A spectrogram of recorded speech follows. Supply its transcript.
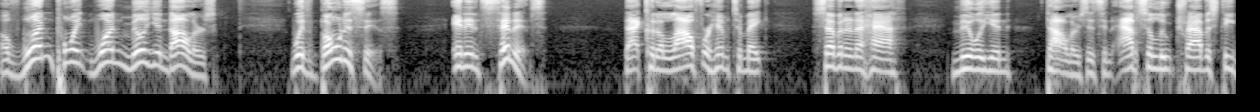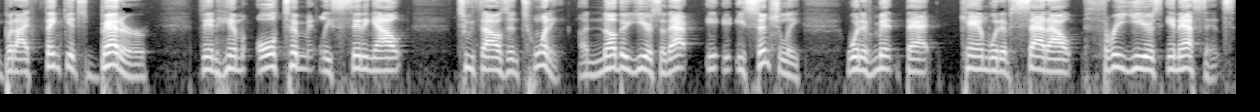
of 1.1 million dollars with bonuses and incentives that could allow for him to make seven and a half million dollars. It's an absolute travesty, but I think it's better than him ultimately sitting out 2020, another year. So that essentially would have meant that Cam would have sat out three years in essence,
